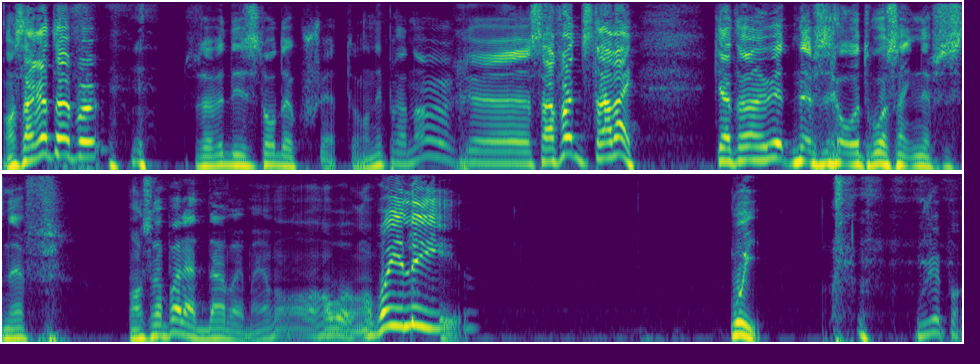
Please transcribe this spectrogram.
On s'arrête un peu. si vous avez des histoires de couchettes, on est preneur. Euh, ça fait du travail. 88 903 5969. On sera pas là-dedans, vraiment. On, on va, on va y lire. Oui. Bougez pas.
